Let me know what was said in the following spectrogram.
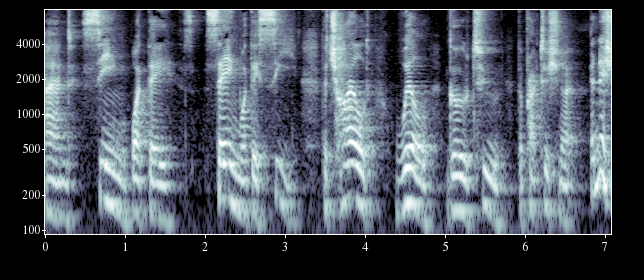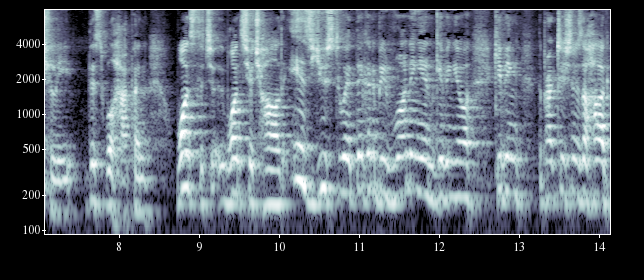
and seeing what they saying what they see. The child will go to the practitioner. Initially this will happen. Once the once your child is used to it they're going to be running in giving your giving the practitioners a hug.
